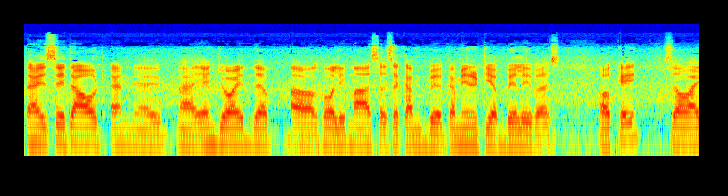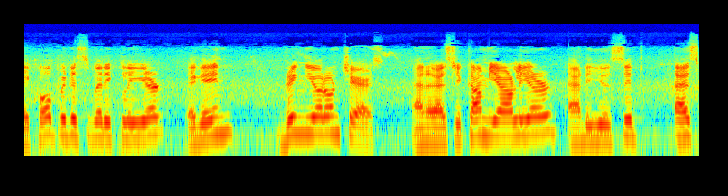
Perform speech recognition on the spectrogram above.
I sit out and uh, enjoy the Holy Mass as a com community of believers. Okay, so I hope it is very clear. Again, bring your own chairs, and as you come earlier and you sit as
